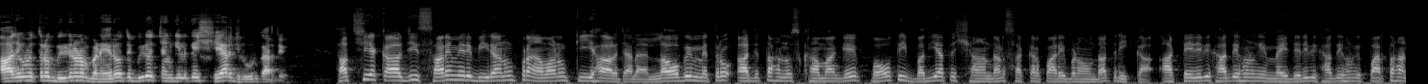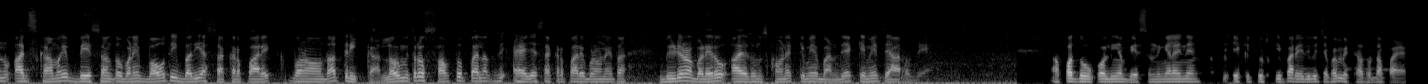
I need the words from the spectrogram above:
ਆ ਜਾਓ ਮਿੱਤਰੋ, ਵੀਡੀਓ ਨੂੰ ਬਣੇ ਰਹੋ ਤੇ ਵੀਡੀਓ ਚੰਗੀ ਲੱਗੇ, ਸ਼ੇਅਰ ਜ਼ਰੂਰ ਕਰ ਦਿਓ। ਸਤਿ ਸ਼੍ਰੀ ਅਕਾਲ ਜੀ ਸਾਰੇ ਮੇਰੇ ਵੀਰਾਂ ਨੂੰ, ਭਰਾਵਾਂ ਨੂੰ ਕੀ ਹਾਲ ਚਾਲ ਹੈ? ਲਓ ਵੀ ਮਿੱਤਰੋ, ਅੱਜ ਤੁਹਾਨੂੰ ਸਿਖਾਵਾਂਗੇ ਬਹੁਤ ਹੀ ਵਧੀਆ ਤੇ ਸ਼ਾਨਦਾਰ ਸ਼ੱਕਰਪਾਰੇ ਬਣਾਉਣ ਦਾ ਤਰੀਕਾ। ਆਟੇ ਦੇ ਵੀ ਖਾਦੇ ਹੋਣਗੇ, ਮੈਦੇ ਦੇ ਵੀ ਖਾਦੇ ਹੋਣਗੇ, ਪਰ ਤੁਹਾਨੂੰ ਅੱਜ ਸਿਖਾਵਾਂਗੇ ਬੇਸਣ ਤੋਂ ਬਣੇ ਬਹੁਤ ਹੀ ਵਧੀਆ ਸ਼ੱਕਰਪਾਰੇ ਬਣਾਉਣ ਦਾ ਤਰੀਕਾ। ਲਓ ਮਿੱਤਰੋ, ਸਭ ਤੋਂ ਪਹਿਲਾਂ ਤੁਸੀਂ ਇਹੋ ਜਿਹੇ ਸ਼ੱਕਰਪਾਰੇ ਬਣਾਉਣੇ ਤਾਂ ਵੀਡੀਓ ਨਾਲ ਬੜੇ ਰਹੋ। ਅੱਜ ਤੁਹਾਨੂੰ ਸਿਖਾਉਣੇ ਕਿਵੇਂ ਬਣਦੇ ਆ, ਕਿਵੇਂ ਤਿਆਰ ਹੁੰਦੇ ਆ। ਆਪਾਂ ਦੋ ਕੌਲੀਆਂ ਬੇਸਣ ਦੀਆਂ ਲੈਣੇ ਆ ਤੇ ਇੱਕ ਚੁਟਕੀ ਭਰ ਇਹਦੇ ਵਿੱਚ ਆਪਾਂ ਮਿੱਠਾ ਸੋਡਾ ਪਾਇਆ।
